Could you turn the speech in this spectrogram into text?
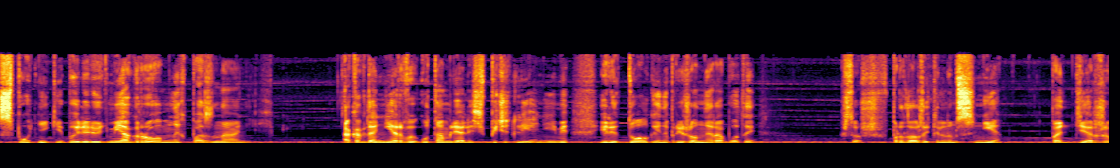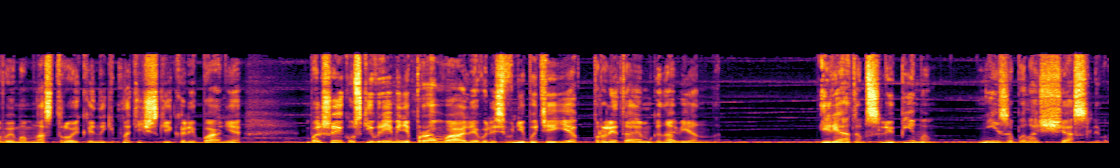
Спутники были людьми огромных познаний, а когда нервы утомлялись впечатлениями или долгой напряженной работой, что ж, в продолжительном сне, поддерживаемом настройкой на гипнотические колебания, большие куски времени проваливались в небытие, пролетая мгновенно. И рядом с любимым Низа была счастлива.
